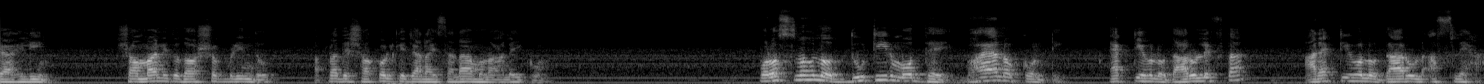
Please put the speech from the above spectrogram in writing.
জাহিলিন। সম্মানিত দর্শক বৃন্দ আপনাদের সকলকে জানাই সালাম আলাইকুম। প্রশ্ন হলো, দুটির মধ্যে ভয়ানক কোনটি? একটি হলো দারুল ইফতা, আর একটি হলো দারুল আসলেহা।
